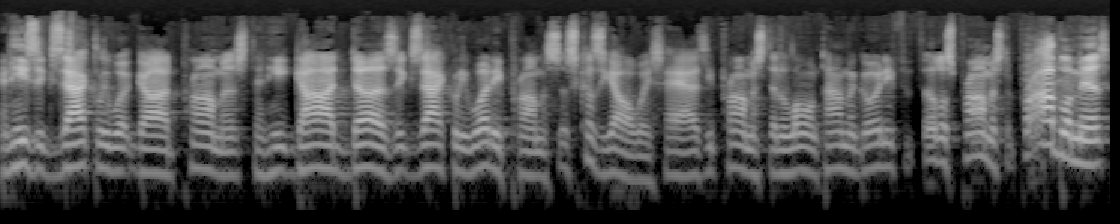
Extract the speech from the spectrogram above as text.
And he's exactly what God promised, and he God does exactly what he promises because he always has. He promised it a long time ago, and he fulfilled his promise. The problem is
